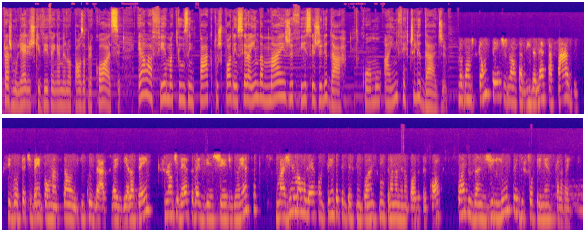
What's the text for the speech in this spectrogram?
Para as mulheres que vivem a menopausa precoce, ela afirma que os impactos podem ser ainda mais difíceis de lidar, como a infertilidade. Nós vamos ficar um terço de nossa vida nessa fase. Se você tiver informação e cuidado, você vai viver ela bem. Se não tiver, você vai viver cheia de doença. Imagine uma mulher com 30, 35 anos entrando na menopausa precoce, quantos anos de luta e de sofrimento que ela vai ter.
